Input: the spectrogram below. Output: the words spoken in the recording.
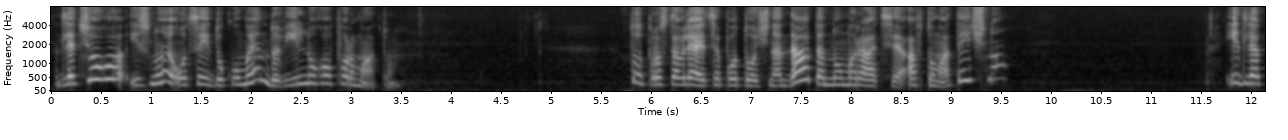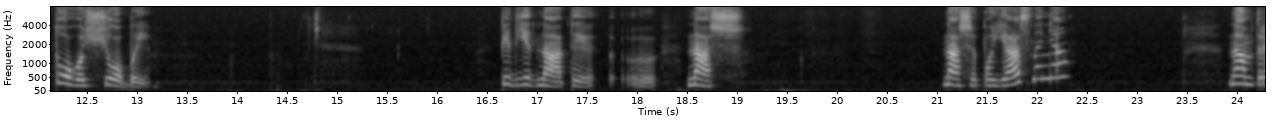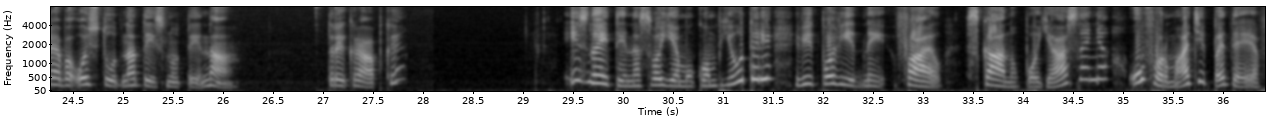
Для цього існує оцей документ довільного формату. Тут проставляється поточна дата, нумерація автоматично. І для того, щоб під'єднати е, наш, наше пояснення, нам треба ось тут натиснути на три крапки і знайти на своєму комп'ютері відповідний файл скану пояснення у форматі PDF.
